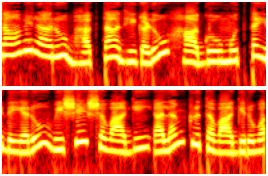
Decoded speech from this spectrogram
ಸಾವಿರಾರು ಭಕ್ತಾದಿಗಳು ಹಾಗೂ ಮುತ್ತೈದೆಯರು ವಿಶೇಷವಾಗಿ ಅಲಂಕೃತವಾಗಿರುವ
